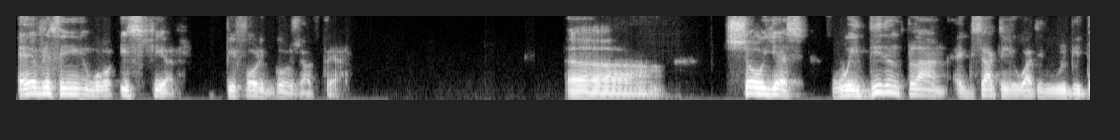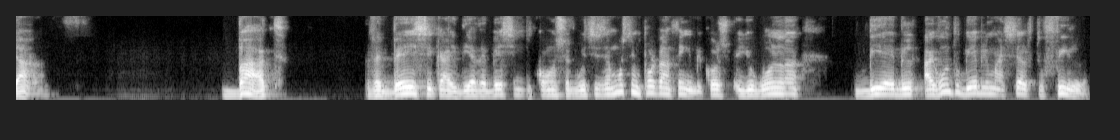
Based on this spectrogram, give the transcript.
Everything is here before it goes out there. Uh, so yes, we didn't plan exactly what it will be done, but the basic idea, the basic concept, which is the most important thing, because you wanna be able, I want to be able myself to feel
